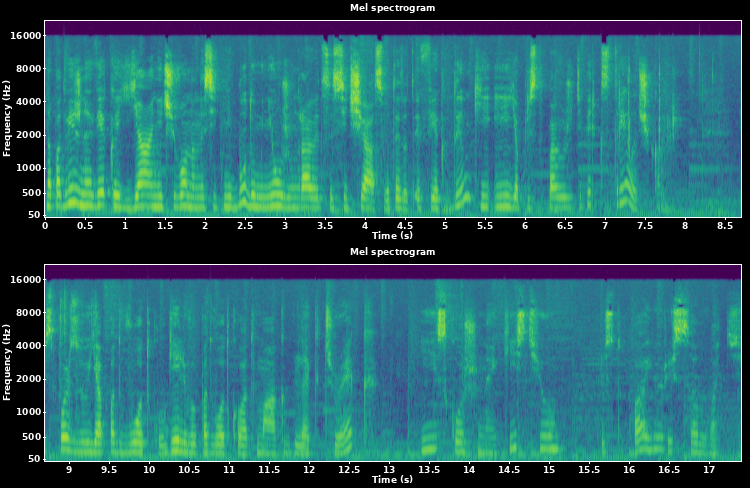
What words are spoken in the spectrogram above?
На подвижное веко я ничего наносить не буду, мне уже нравится сейчас вот этот эффект дымки, и я приступаю уже теперь к стрелочкам. Использую я подводку, гелевую подводку от MAC Black Track и скошенной кистью приступаю рисовать.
